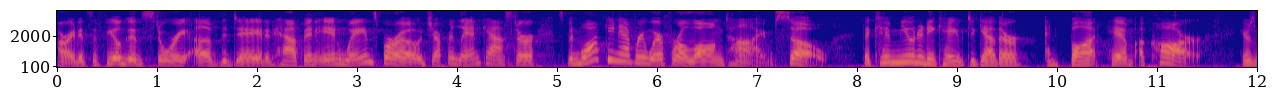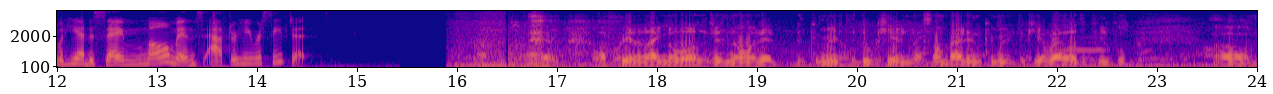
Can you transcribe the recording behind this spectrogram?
All right, it's a feel good story of the day, and it happened in Waynesboro. Jeffrey Lancaster has been walking everywhere for a long time. So the community came together and bought him a car. Here's what he had to say moments after he received it. a feeling like no other, just knowing that the community do care, you know, somebody in the community care about other people. Um,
